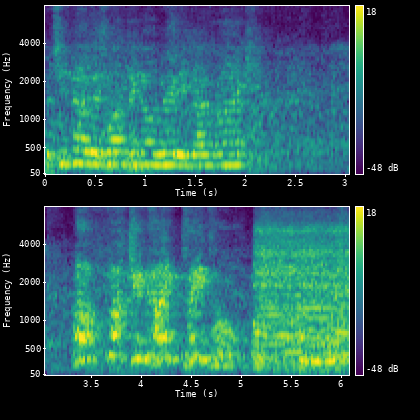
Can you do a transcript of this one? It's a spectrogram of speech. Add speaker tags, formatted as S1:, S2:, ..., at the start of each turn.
S1: But you know there's one thing I really don't like. I fucking hate people!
